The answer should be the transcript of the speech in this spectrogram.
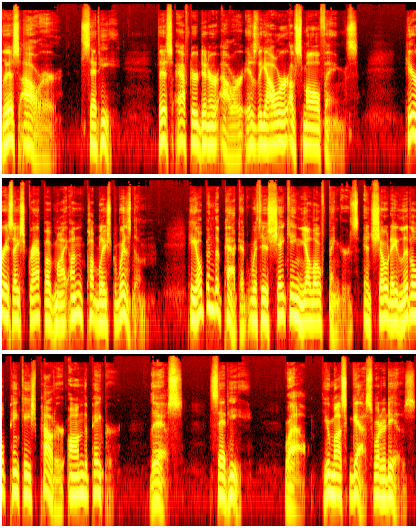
This hour, said he, this after dinner hour is the hour of small things. Here is a scrap of my unpublished wisdom. He opened the packet with his shaking yellow fingers and showed a little pinkish powder on the paper. This, said he. Well, you must guess what it is.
